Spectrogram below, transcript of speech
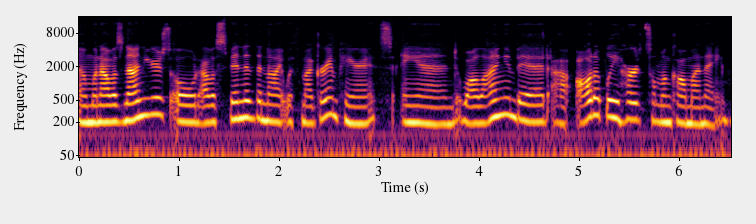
Um, when I was nine years old, I was spending the night with my grandparents, and while lying in bed, I audibly heard someone call my name.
